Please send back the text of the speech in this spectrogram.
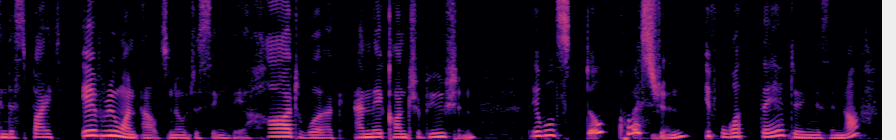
And despite everyone else noticing their hard work and their contribution, they will still question if what they're doing is enough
